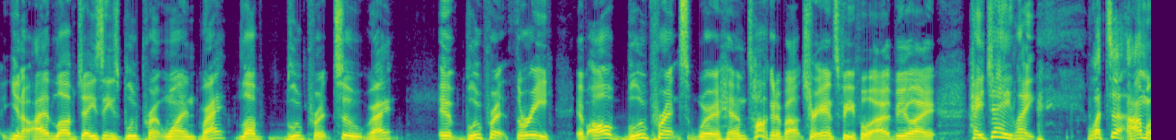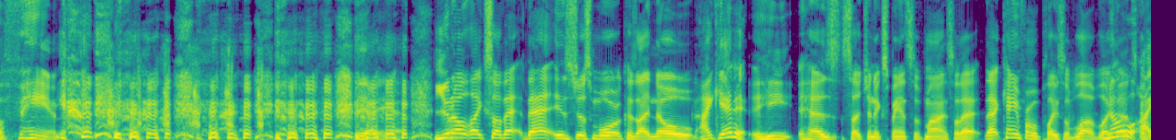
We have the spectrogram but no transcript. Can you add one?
you know I love Jay Z's Blueprint One, Right. Love Blueprint Two, right. If Blueprint Three, if all blueprints were him talking about trans people, I'd be like, hey Jay, like. What's up? I'm a fan. yeah, yeah. you know, like so that that is just more because I know I get it. he has such an expansive mind. So that that came from a place of love. Like no, I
